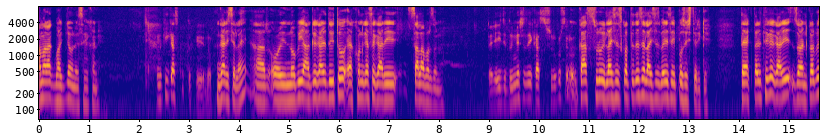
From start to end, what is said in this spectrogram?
আমার এক ভাগ্নেও নেছে এখানে। মানে কি কাজ করতো গাড়ি চালায়। আর ওই নবী আগে গাড়ি ধুইতো এখন গেছে গাড়ি চালাবার জন্য। তো এই যে দুই মাসে যে কাজ শুরু করছিল? কাজ শুরু লাইসেন্স করতে দিয়েছে লাইসেন্স বেরিয়েছে এই পঁচিশ তারিখে। তো এক তারিখ থেকে গাড়ি জয়েন করবে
